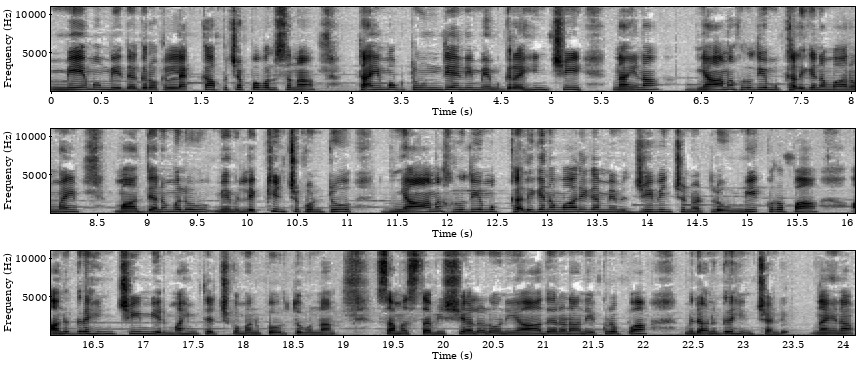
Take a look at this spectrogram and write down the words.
మేము మీ దగ్గర ఒక లెక్క అప్పచెప్పవలసిన టైం ఒకటి ఉంది అని మేము గ్రహించి నాయనా జ్ఞాన హృదయం కలిగిన వారమై మా దినములు మేము లెక్కించుకుంటూ జ్ఞాన హృదయము కలిగిన వారిగా మేము జీవించినట్లు మీ కృప అనుగ్రహించి మీరు మహిమ తెచ్చుకోమని కోరుతూ ఉన్నాను. సమస్త విషయాలలో నీ ఆదరణ నీ కృప మీరు అనుగ్రహించండి. నాయన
